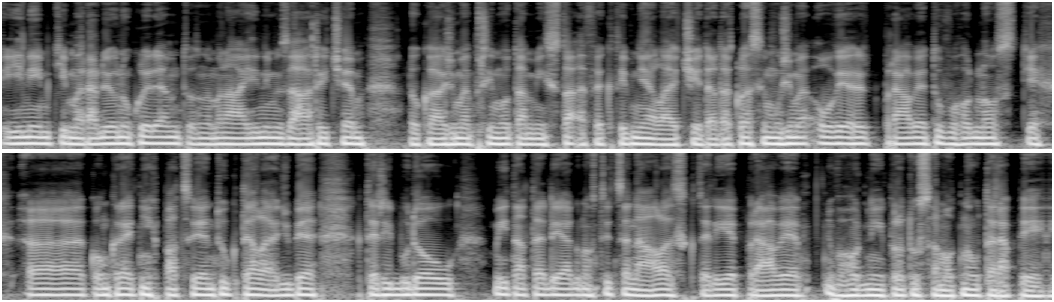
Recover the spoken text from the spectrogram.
jiným tím radionuklidem, to znamená jiným zářičem, dokážeme přímo ta místa efektivně léčit. A takhle si můžeme ověřit právě tu vhodnost těch e, konkrétních pacientů k té léčbě, kteří budou mít na té diagnostice nález, který je právě vhodný pro tu samotnou terapii.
